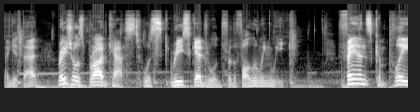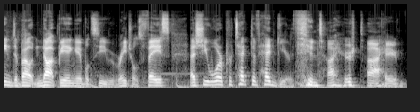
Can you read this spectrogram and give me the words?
I get that. Rachel's broadcast was rescheduled for the following week. Fans complained about not being able to see Rachel's face as she wore protective headgear the entire time.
